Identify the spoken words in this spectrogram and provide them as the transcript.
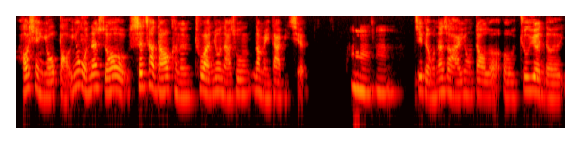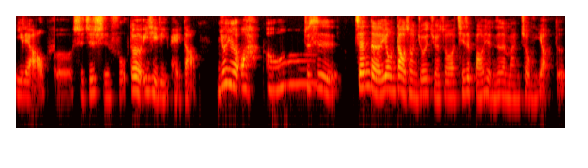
好险有保，因为我那时候身上然后可能突然就拿出那么一大笔钱。嗯嗯，记得我那时候还用到了呃住院的医疗呃实支实付都有一起理赔到，你就觉得哇哦，就是真的用到的时候，你就会觉得说，其实保险真的蛮重要的。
